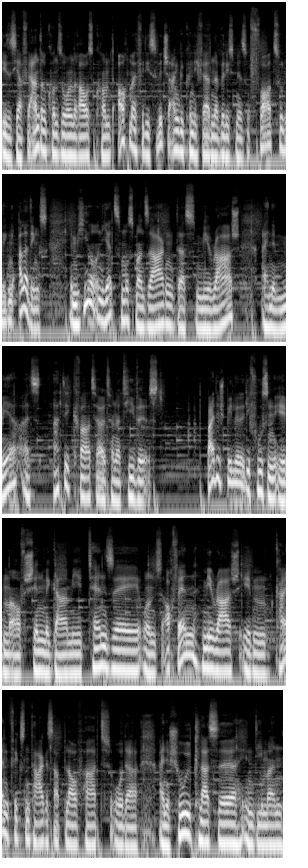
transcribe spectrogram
dieses Jahr für andere Konsolen rauskommt, auch mal für die Switch angekündigt werden, da würde ich es mir sofort zulegen. Allerdings, im Hier und Jetzt muss man sagen, dass Mirage eine mehr als adäquate Alternative ist. Beide Spiele, die fußen eben auf Shin Megami Tensei und auch wenn Mirage eben keinen fixen Tagesablauf hat oder eine Schulklasse, in die man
